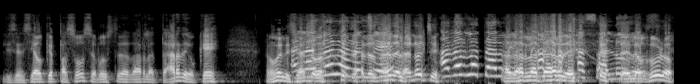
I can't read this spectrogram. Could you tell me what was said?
licenciado, ¿qué pasó? ¿Se va usted a dar la tarde o qué? ¿No? a, las nueve de la noche. A dar la tarde. A dar la tarde, te lo juro.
